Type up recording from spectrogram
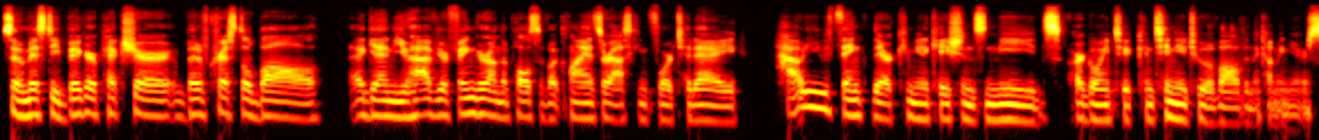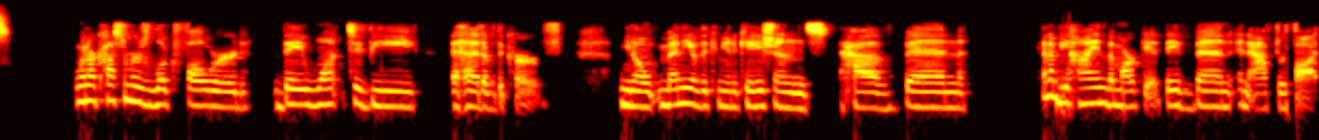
So, Misty, bigger picture, bit of crystal ball. Again, you have your finger on the pulse of what clients are asking for today how do you think their communications needs are going to continue to evolve in the coming years? When our customers look forward, they want to be ahead of the curve. You know, many of the communications have been kind of behind the market, they've been an afterthought.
